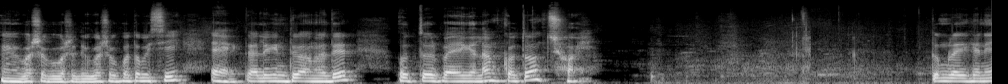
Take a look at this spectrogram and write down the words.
আহ, বসতি হবে কত বেশি এক। তাহলে কিন্তু আমাদের উত্তর পেয়ে গেলাম কত? ছয়। তোমরা এখানে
